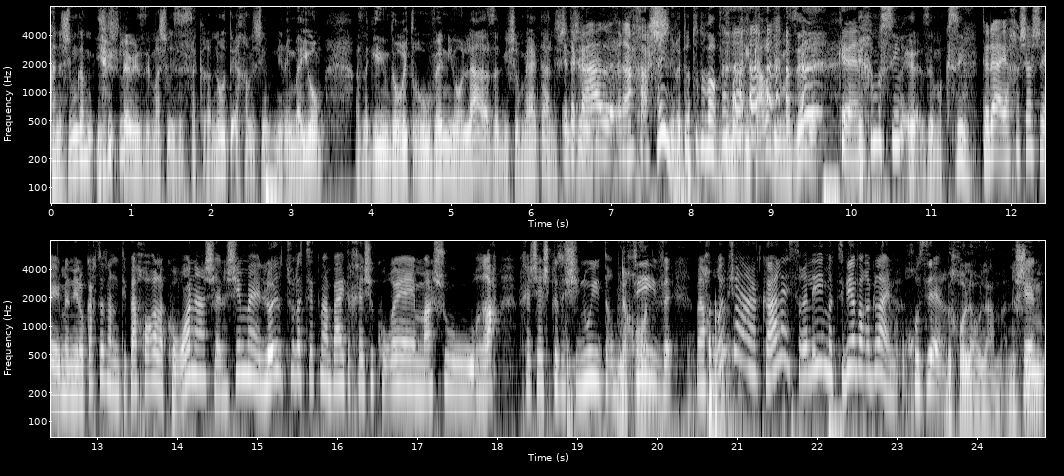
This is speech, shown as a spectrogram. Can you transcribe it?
אנשים גם, יש להם איזה משהו, איזה סקרנות, איך אנשים נראים היום. אז נגיד, אם דורית ראובני עולה, אז אני שומע את האנשים את הקהל רחש. היי, נראית אותו דבר, ועם הגיטרה ועם הזה. כן. איך הם עושים? אה, זה מקסים. אתה יודע, היה חשש, אם אני לוקחת אותנו טיפה אחורה לקורונה, שאנשים אה, לא ירצו לצאת מהבית אחרי שקורה משהו רע, אחרי שיש כזה שינוי תרבותי, נכון. ו... ואנחנו רואים שהקהל הישראלי מצביע ברגליים, הוא חוזר. בכל העולם. אנשים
